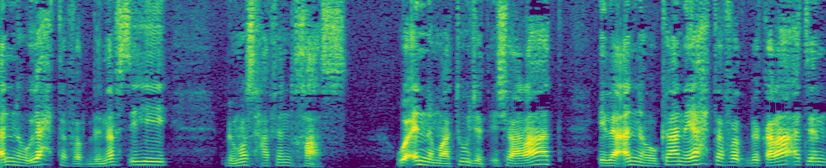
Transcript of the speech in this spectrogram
أنه يحتفظ لنفسه بمصحف خاص. وإنما توجد إشارات إلى أنه كان يحتفظ بقراءة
